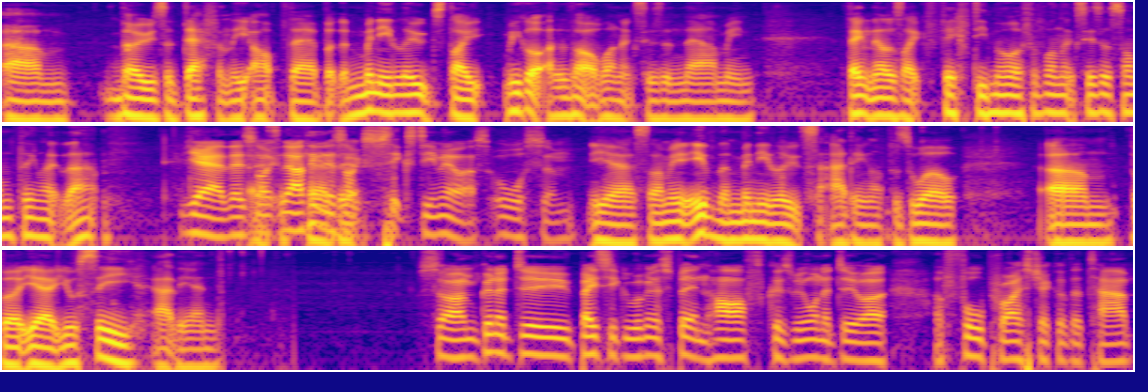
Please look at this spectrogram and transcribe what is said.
um, those are definitely up there. But the mini loots, like we got a lot of onyxes in there. I mean, I think there was like 50 mil worth of onyxes or something like that. Yeah, there's That's like I think there's bit. like 60 mil. That's awesome. Yeah, so I mean, even the mini loots are adding up as well. Um, but yeah, you'll see at the end. So I'm gonna do basically we're gonna split in half because we want to do a, a full price check of the tab.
